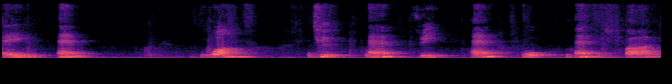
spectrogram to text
8 and 1 2 and 3 and 4 and 5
